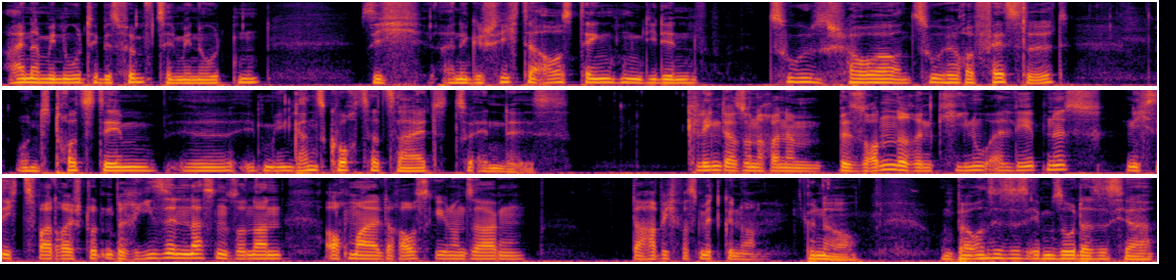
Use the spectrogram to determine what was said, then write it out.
einer Minute bis 15 Minuten sich eine Geschichte ausdenken, die den Zuschauer und Zuhörer fesselt und trotzdem äh, eben in ganz kurzer Zeit zu Ende ist. Klingt also nach einem besonderen Kinoerlebnis, nicht sich zwei, drei Stunden berieseln lassen, sondern auch mal rausgehen und sagen, da habe ich was mitgenommen. Genau. Und bei uns ist es eben so, dass es ja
